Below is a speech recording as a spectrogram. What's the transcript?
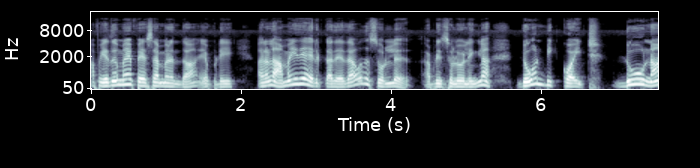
அப்போ எதுவுமே பேசாமல் இருந்தால் எப்படி? அதனால் அமைதியாக இருக்காது ஏதாவது சொல்லு அப்படின்னு சொல்லுவோம் இல்லைங்களா? டோன்ட் பி குவைட் டூனா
